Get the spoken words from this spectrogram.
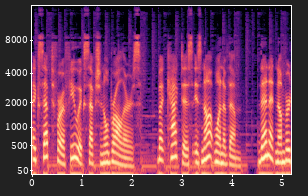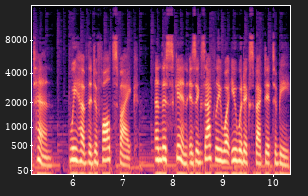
Except for a few exceptional brawlers. But Cactus is not one of them. Then at number 10, we have the default spike. And this skin is exactly what you would expect it to be.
